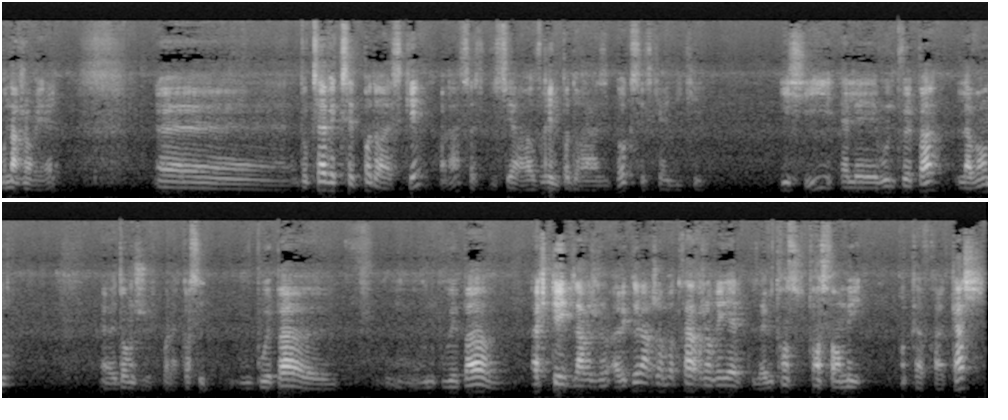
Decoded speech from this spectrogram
mon argent réel. Euh, donc ça avec cette de rasquet, voilà, ça vous sert à ouvrir une de box, c'est ce qui est indiqué ici. Elle est, vous ne pouvez pas la vendre euh, dans le jeu. Voilà, quand vous ne pouvez pas, euh, vous ne pouvez pas acheter de l'argent avec de l'argent, votre argent réel que vous avez transformé en cash,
